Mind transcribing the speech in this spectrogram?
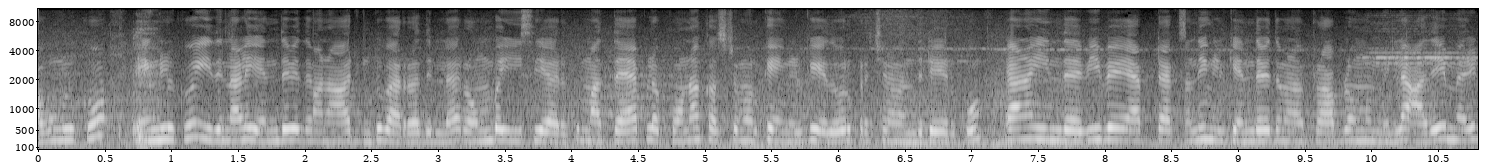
அவங்களுக்கும் எங்களுக்கும் இதனால எந்த விதமான ஆர்குமெண்ட்டும் வர்றதில்லை. ரொம்ப ஈஸியாக இருக்குது மற்ற ஆப்பில் போனால் கஸ்டமருக்கு எங்களுக்கு ஏதோ ஒரு பிரச்சனை வந்துகிட்டே இருக்கும். ஆனால் இந்த விவே ஆப் டேக்ஸ் வந்து எங்களுக்கு எந்த விதமான ப்ராப்ளமும் இல்லை. அதே மாதிரி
